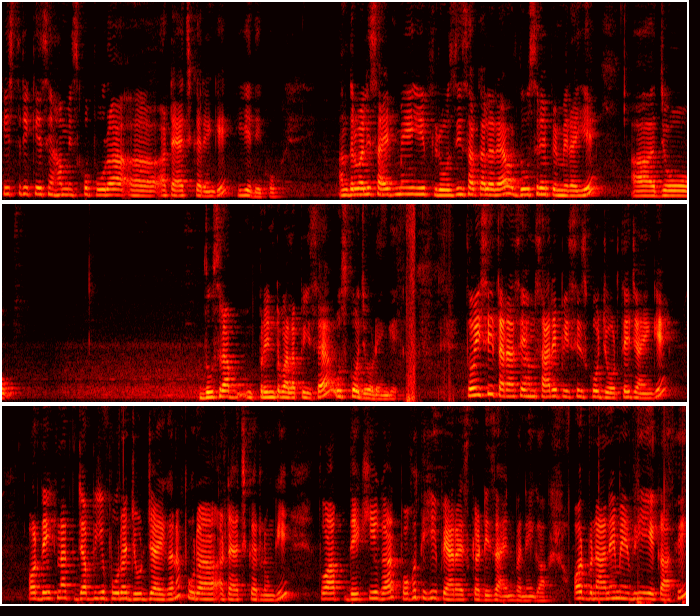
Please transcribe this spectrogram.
किस तरीके से हम इसको पूरा अटैच करेंगे ये देखो। अंदर वाली साइड में ये फिरोज़ी सा कलर है और दूसरे पे मेरा ये आ, जो दूसरा प्रिंट वाला पीस है उसको जोड़ेंगे। तो इसी तरह से हम सारे पीसेस को जोड़ते जाएँगे और देखना जब ये पूरा जुट जाएगा ना पूरा अटैच कर लूँगी तो आप देखिएगा, बहुत ही प्यारा इसका डिज़ाइन बनेगा और बनाने में भी ये काफ़ी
